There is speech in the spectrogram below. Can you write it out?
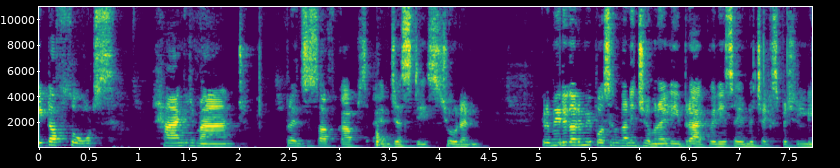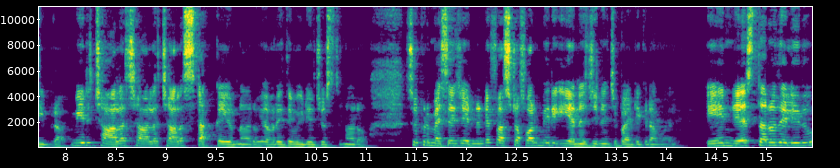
Eight of swords hanged man princess of cups and justice చూడండి. ఇక్కడ మీరు కానీ మీ పర్సన్ కానీ జమున లీబ్రా అక్వేరియస్ అయ్యి ఉండొచ్చు ఎక్స్పెషల్ లీబ్రా మీరు చాలా చాలా చాలా స్టక్ అయి ఉన్నారు ఎవరైతే వీడియో చూస్తున్నారో. సో ఇక్కడ మెసేజ్ ఏంటంటే ఫస్ట్ ఆఫ్ ఆల్ మీరు ఈ ఎనర్జీ నుంచి బయటికి రావాలి. ఏం చేస్తారో తెలీదు.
